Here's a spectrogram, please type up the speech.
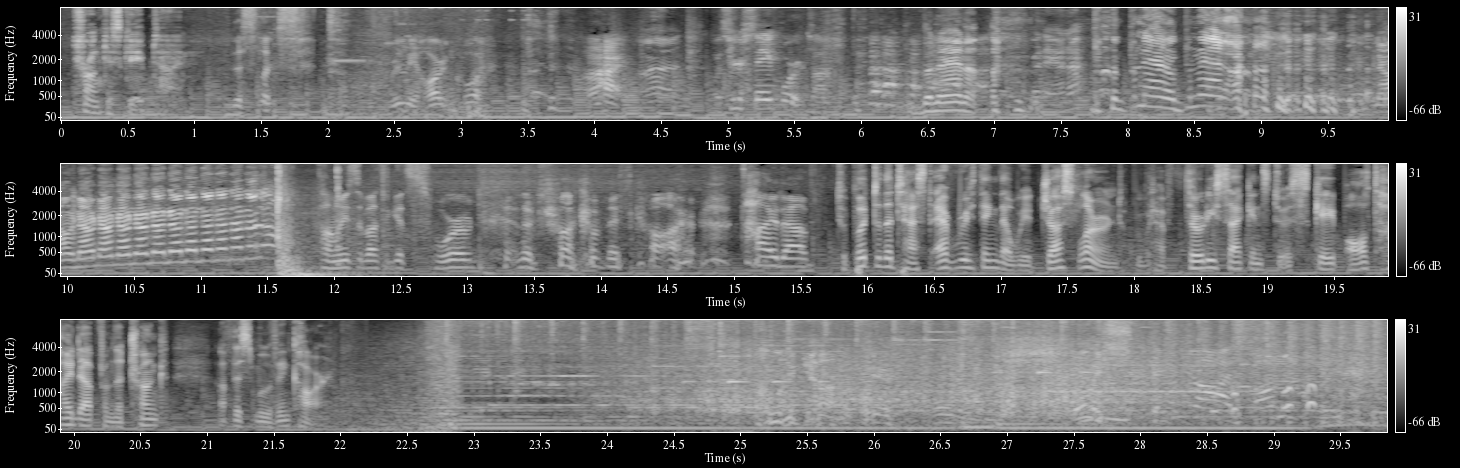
it. Trunk escape time. This looks really hardcore. All right. What's your safe word, Tom? Banana. Banana? banana, banana. no, no, no, no, no, no, no, no, no, no, no, no. Tommy's about to get swerved in the trunk of this car, tied up. To put to the test everything that we had just learned, we would have 30 seconds to escape all tied up from the trunk of this moving car. Oh my god, dude. Holy shit. God. Oh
